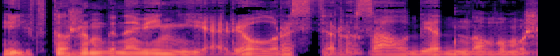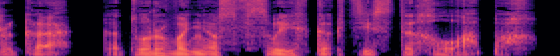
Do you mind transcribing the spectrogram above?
и в то же мгновение орел растерзал бедного мужика, которого нес в своих когтистых лапах.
